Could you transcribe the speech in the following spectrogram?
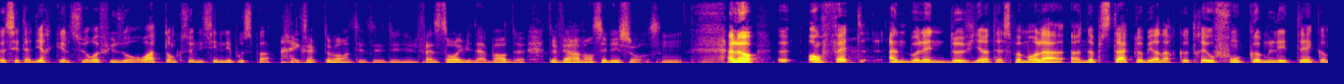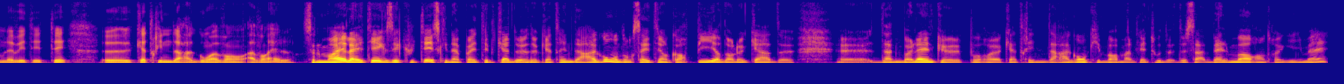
euh, c'est-à-dire qu'elle se refuse au roi tant que celui-ci ne l'épouse pas. Exactement, c'est une façon évidemment de, faire avancer les choses. Hmm. Alors euh, en fait, Anne Boleyn devient à ce moment-là un obstacle, Bernard Cotteret, au fond comme l'était, comme l'avait été Catherine d'Aragon avant, avant elle. Seulement elle a été exécutée, ce qui n'a pas été le cas de, de Catherine d'Aragon, donc ça a été encore pire dans le cas d'Anne Boleyn que pour euh, Catherine d'Aragon, qui meurt malgré tout de, sa belle mort, entre guillemets.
